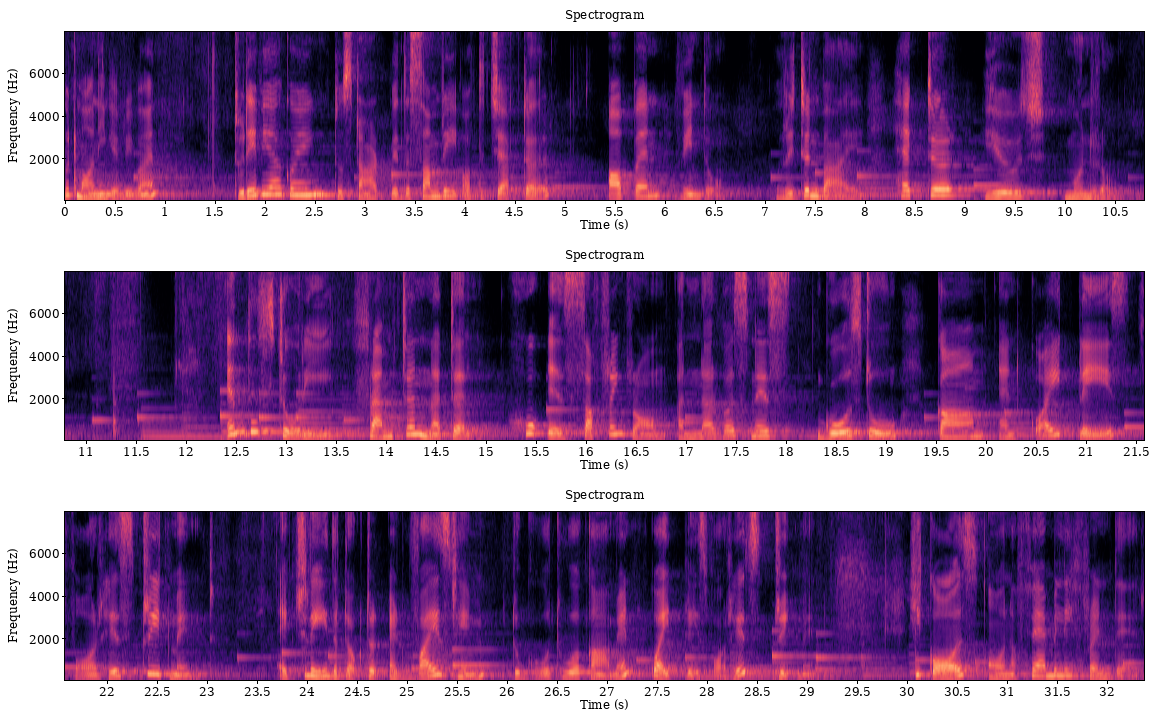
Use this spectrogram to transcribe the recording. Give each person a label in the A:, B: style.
A: Good morning, everyone. Today we are going to start with the summary of the chapter Open Window, written by Hector Hughes Munro. In this story, Framton Nuttel, who is suffering from a nervousness, goes to calm and quiet place for his treatment. Actually, the doctor advised him to go to a calm and quiet place for his treatment. He calls on a family friend there.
